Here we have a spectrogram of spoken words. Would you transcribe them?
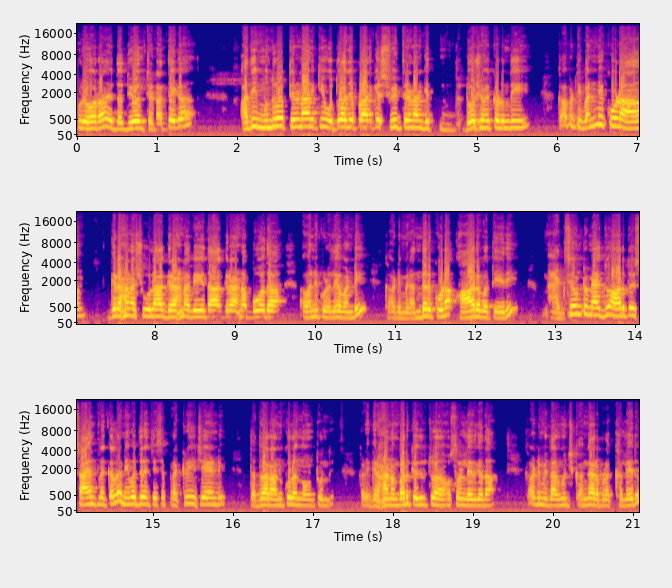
పులిహోర దద్యోగం తినడం. అంతేగా అది ముందు రోజు తినడానికి ఉద్వా చెప్పడానికి స్వీట్ తినడానికి దోషం ఎక్కడుంది? కాబట్టి ఇవన్నీ కూడా గ్రహణ శూల గ్రహణ వేద గ్రహణ బోధ అవన్నీ కూడా లేవండి. కాబట్టి మీరందరూ కూడా ఆరవ తేదీ మ్యాక్సిమం టు మ్యాక్సిమం ఆరు తేదీ సాయంత్రం కల్లా నిమజ్జనం చేసే ప్రక్రియ చేయండి. తద్వారా అనుకూలంగా ఉంటుంది. ఇక్కడ గ్రహణం వరకు ఎదురు అవసరం లేదు కదా. కాబట్టి మీరు దాని గురించి కంగారు పడక్కర్లేదు.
